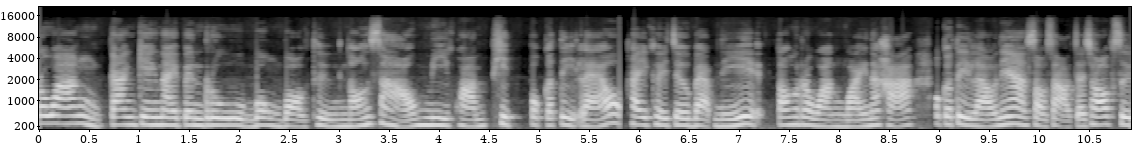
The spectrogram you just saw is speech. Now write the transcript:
ระวังกางเกงในเป็นรูบ่งบอกถึงน้องสาวมีความผิดปกติแล้ว ใครเคยเจอแบบนี้ ต้องระวังไว้นะคะ ปกติแล้วเนี่ยสาวๆจะชอบซื้อ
